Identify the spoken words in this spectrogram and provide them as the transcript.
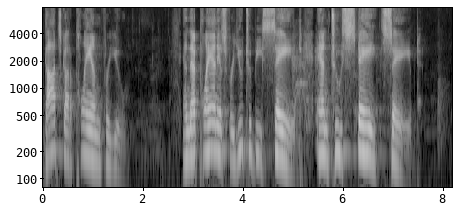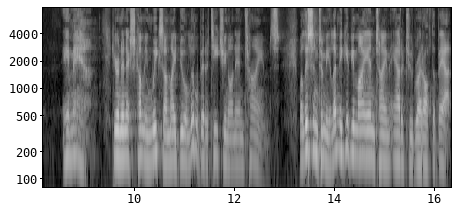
God's got a plan for you. And that plan is for you to be saved and to stay saved. Amen. Here in the next coming weeks, I might do a little bit of teaching on end times. But listen to me. Let me give you my end time attitude right off the bat.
